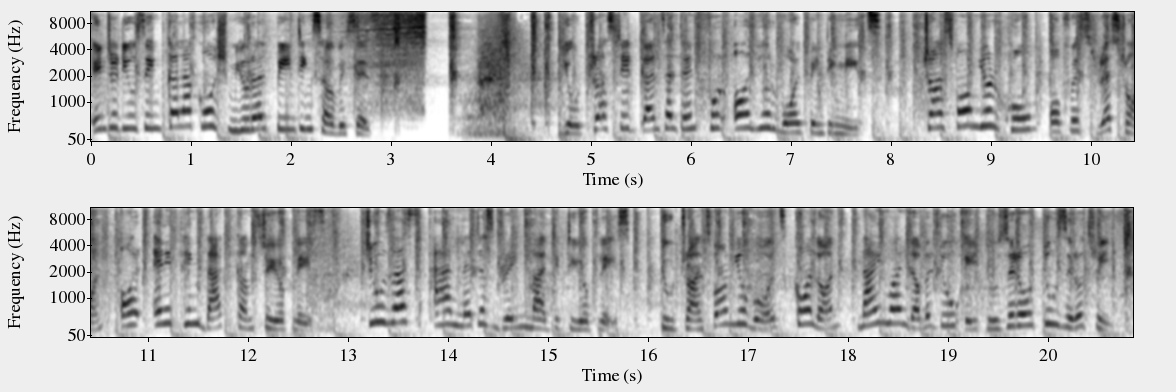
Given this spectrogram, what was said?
Introducing Kalakosh Mural Painting Services. Your trusted consultant for all your wall painting needs. Transform your home, office, restaurant, or anything that comes to your place. Choose us and let us bring magic to your place. To transform your walls, call on 9122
